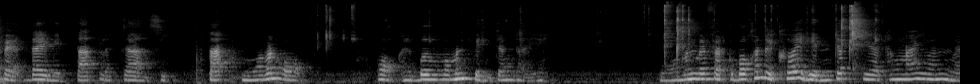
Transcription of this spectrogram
แฝดได้มิดตัดล้วจ้าสิตัดหัวมันออก ออกให้เบิ่งว่ามันเป็นจังไดหัวมันไม่แฝดก็บอกขั้นได้เคยเห็นจักเทียทั้งในมันไหม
